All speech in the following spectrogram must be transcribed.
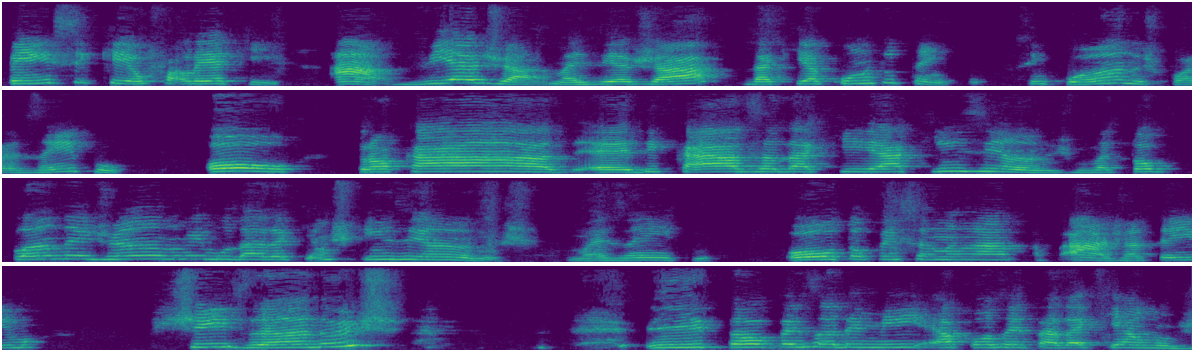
Pense que eu falei aqui, ah, viajar, mas viajar daqui a quanto tempo? Cinco anos, por exemplo? Ou trocar é, de casa daqui a 15 anos, estou planejando me mudar daqui a uns 15 anos, um exemplo. Ou estou pensando, ah, já tenho X anos e estou pensando em me aposentar daqui a uns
